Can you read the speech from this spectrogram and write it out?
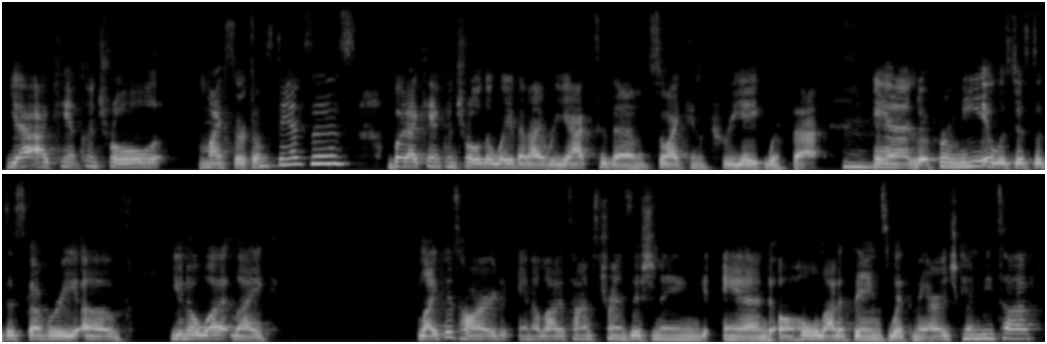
yeah, I can't control my circumstances, but I can't control the way that I react to them so I can create with that. Mm. And for me, it was just a discovery of, you know what, like life is hard and a lot of times transitioning and a whole lot of things with marriage can be tough,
